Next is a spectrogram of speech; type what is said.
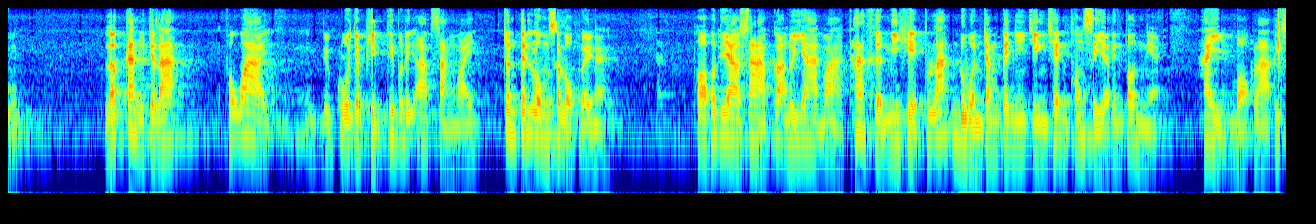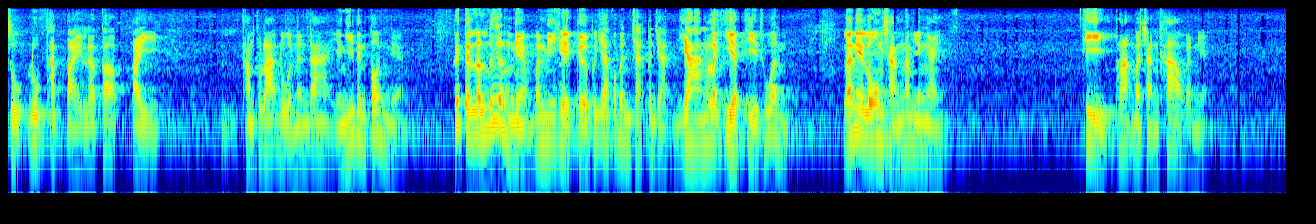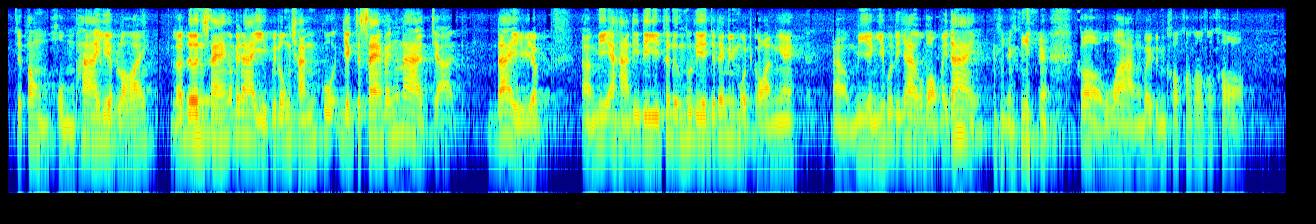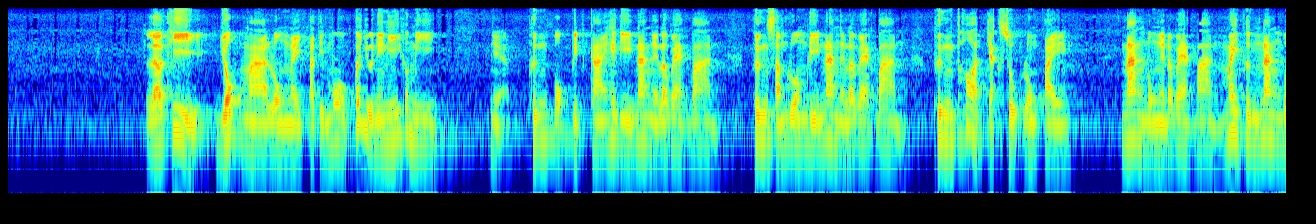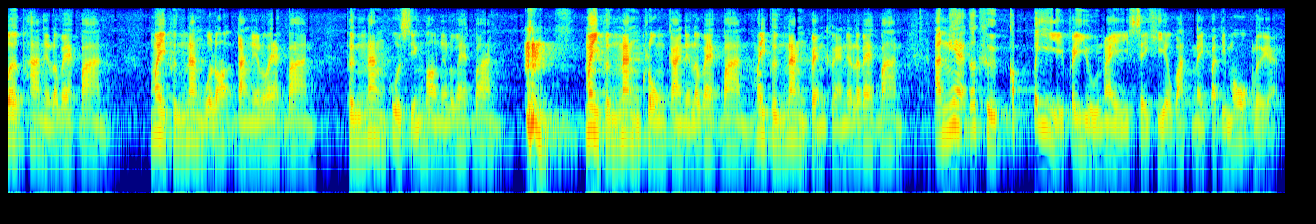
แล้วกั้นอุจจาระเพราะว่า เดี๋ยวกลัวจะผิดที่พระพุทธเจ้าสั่งไว้ จนเป็นลมสลบเลยนะ พอพระพุทธเจ้าทราบก็อนุญาตว่า ถ้าเกิดมีเหตุธุระด่วนจำเป็นจริงๆ เช่น ท้องเสียเป็นต้นเนี่ยให้บอกลาภิกษุรูปถัดไปแล้วก็ไปทำธุระด่วนนั้นได้ อย่างนี้เป็นต้นเนี่ยคือแต่ละเรื่องเนี่ยมันมีเหตุเกิดพระเจ้าก็บัญญัติบัญญัติอย่างละเอียดถี่ถ้วน แล้วในโรงฉันทำยังไง ที่พระมาฉันข้าวกันเนี่ยจะต้องห่มผ้าให้เรียบร้อย แล้วเดินแซงก็ไม่ได้อีกไปลงฉันกูอยากจะแซงไปข้างหน้าจะ ได้แบบมีอาหารดีๆทะลึงทุเรียนจะได้ไม่หมดก่อนไงมีอย่างนี้พุทธเจ้าก็บอกไม่ได้ อย่างนี้ก็วางไว้เป็นข้อข้อข้อข้อแล้วที่ยกมาลงในปฏิโมกข์ก็อยู่ในนี้ก็มีเนี่ยพึงปกปิดกายให้ดีนั่งในละแวกบ้าน พึงสำรวมดีนั่งในละแวกบ้าน พึงทอดจักสุลงไปนั่งลงในละแวกบ้าน ไม่พึงนั่งเวิร์กผ้าในละแวกบ้าน ไม่พึงนั่งหัวเราะดังในละแวกบ้าน พึงนั่งพูดเสียงเบาในละแวกบ้าน ไม่พึงนั่งโครงกายในละแวกบ้าน ไม่พึงนั่งแขวนแขวนในละแวกบ้าน อันเนี้ยก็คือก๊อปปี้ไปอยู่ในเสขียวัตรในปฏิโมกข์เลยอะ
